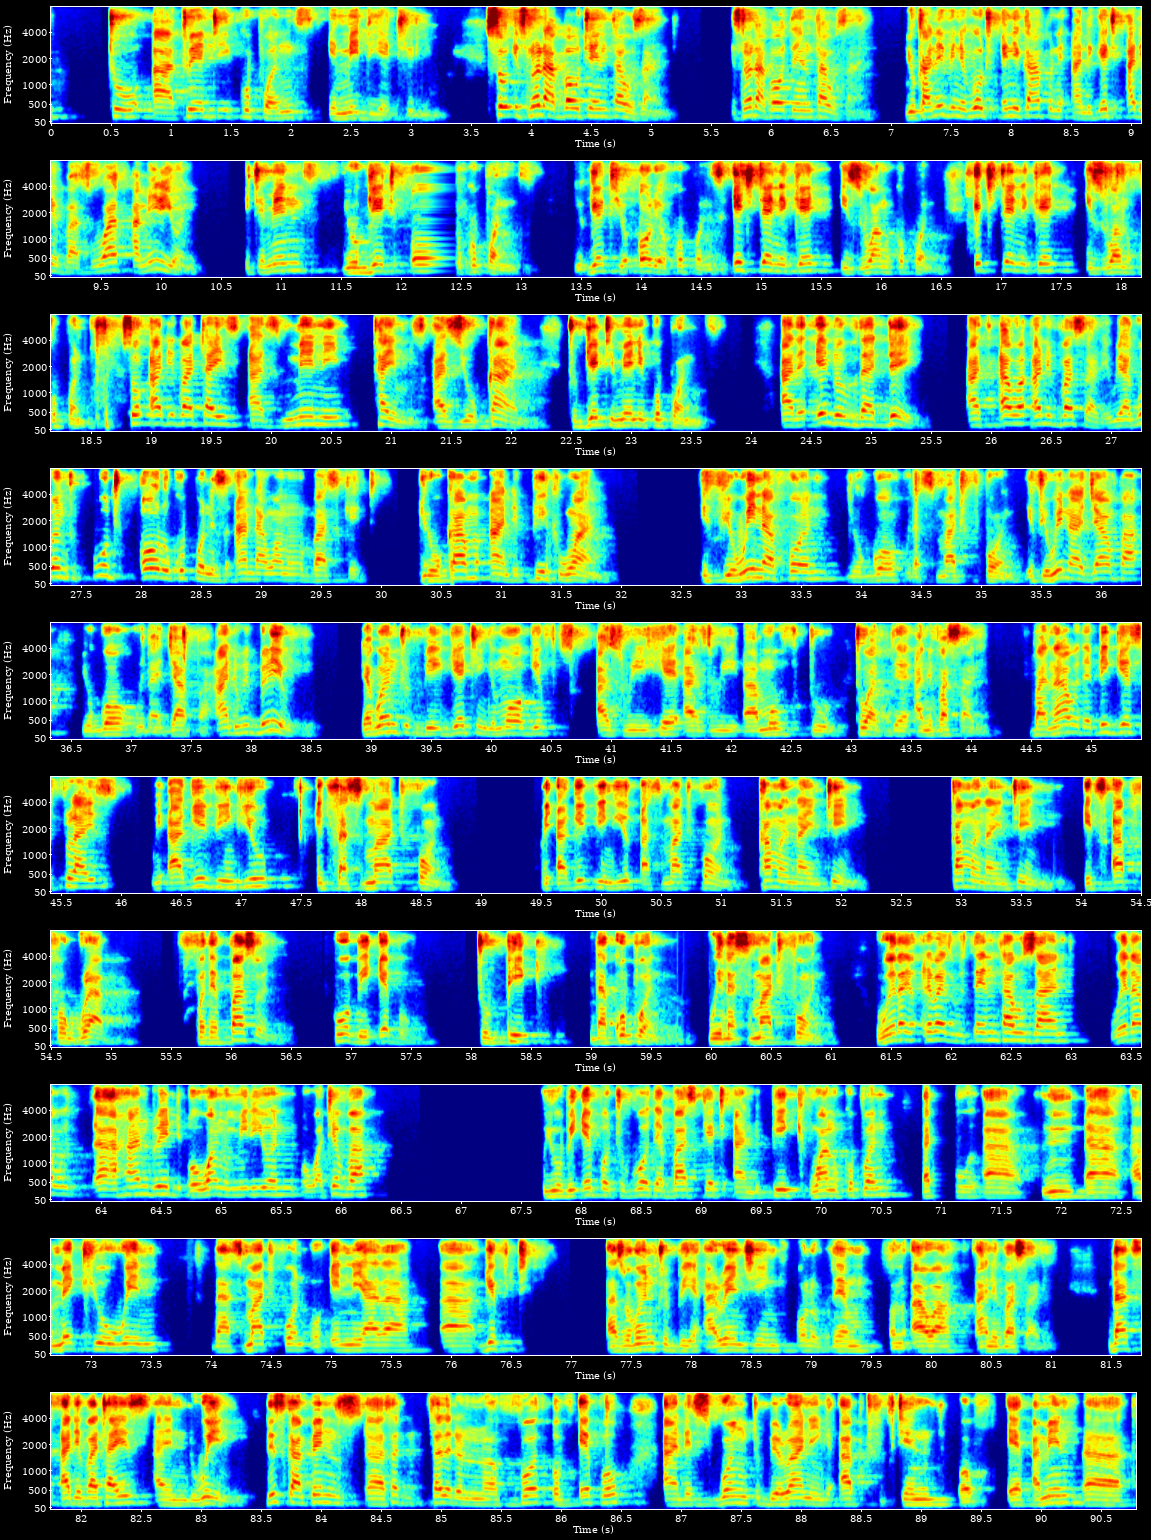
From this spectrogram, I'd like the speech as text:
two, uh, 20 coupons immediately. So it's not about 10,000. It's not about 10,000. You can even go to any company and get adverts worth a million. It means you get all your coupons. You get your, all your coupons. Each 10K is one coupon. Each 10K is one coupon. So advertise as many times as you can to get many coupons. At the end of the day, at our anniversary, we are going to put all coupons under one basket. You come and pick one. If you win a phone, you go with a smartphone. If you win a jumper, you go with a jumper. And we believe you're going to be getting more gifts as we hear, as we uh, move to toward the anniversary. But now the biggest prize we are giving you, it's a smartphone. We are giving you a smartphone. Camon 19. Camon 19. It's up for grab for the person who will be able to pick the coupon with a smartphone. Whether your advice with 10,000, whether with 100 or 1 million or whatever, you will be able to go the basket and pick one coupon that will uh, uh, make you win the smartphone or any other uh, gift as we're going to be arranging all of them on our anniversary. That's advertise and win. This campaign is, uh, started on the 4th of April and it's going to be running up to 15th of April. I mean, uh,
